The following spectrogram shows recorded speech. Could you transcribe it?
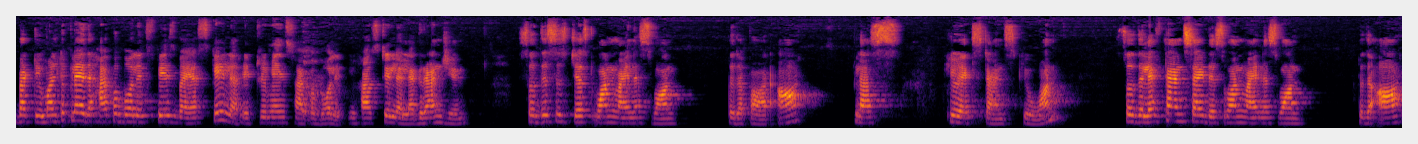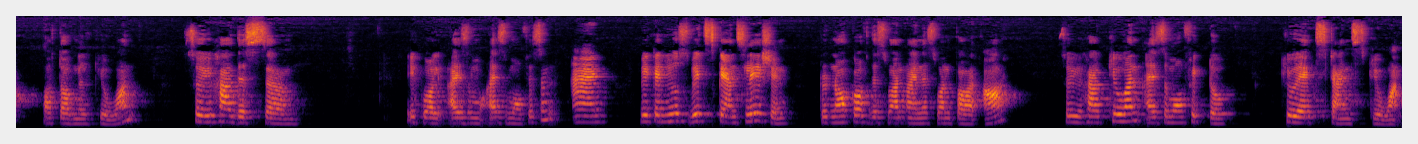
But you multiply the hyperbolic space by a scalar, it remains hyperbolic. You have still a Lagrangian. So this is just 1 minus 1 to the power r plus qx times q1. So the left hand side is 1 minus 1 to the r orthogonal q1. So you have this um, equal isom isomorphism and we can use Witt's cancellation to knock off this 1 minus 1 power r. So you have q1 isomorphic to qx times q1.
